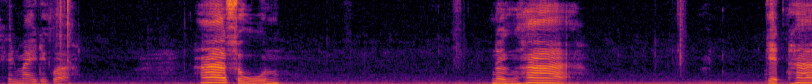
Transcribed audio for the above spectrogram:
เขียนใหม่ดีกว่าห้าศูนย์หนึ่งห้าเจ็ดห้า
